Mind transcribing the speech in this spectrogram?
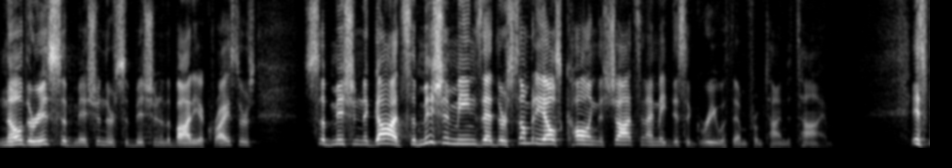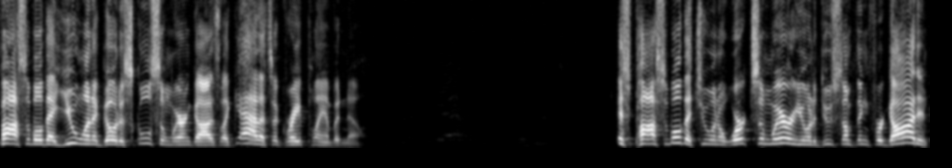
No, there is submission. There's submission in the body of Christ. There's submission to God. Submission means that there's somebody else calling the shots, and I may disagree with them from time to time. It's possible that you want to go to school somewhere, and God's like, yeah, that's a great plan, but no. It's possible that you want to work somewhere or you want to do something for God and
